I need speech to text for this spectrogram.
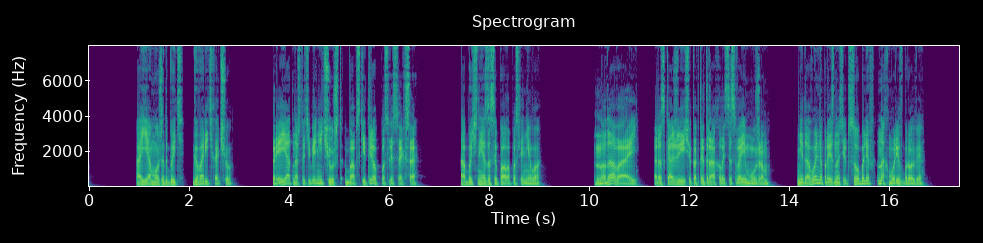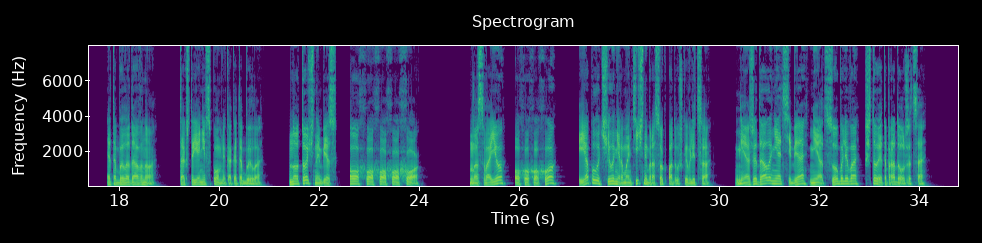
А я, может быть, говорить хочу. Приятно, что тебе не чужд бабский треп после секса. Обычно я засыпала после него. Ну давай, расскажи еще, как ты трахалась со своим мужем. Недовольно произносит Соболев, нахмурив брови. Это было давно, так что я не вспомню, как это было. Но точно без «о-хо-хо-хо-хо». Но свое «о-хо-хо-хо» я получила неромантичный бросок подушкой в лицо. Не ожидала ни от себя, ни от Соболева, что это продолжится.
